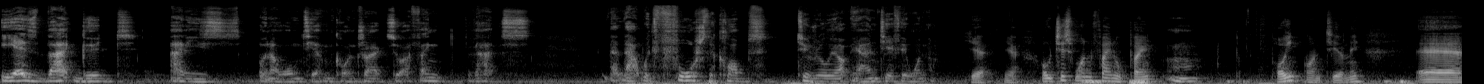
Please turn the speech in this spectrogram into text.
He is that good, and he's on a long term contract. So I think that's that that would force the clubs to really up the ante if they want them. Yeah, yeah. Oh, just one final point Point point on Tierney, uh,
